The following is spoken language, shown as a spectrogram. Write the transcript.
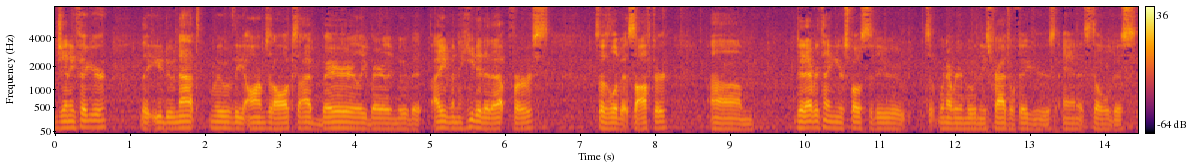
Jenny figure that you do not move the arms at all because I barely, barely moved it. I even heated it up first so it's a little bit softer. Um, did everything you're supposed to do to, whenever you're moving these fragile figures and it's still just,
